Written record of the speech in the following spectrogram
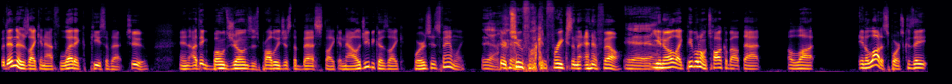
But then there's like an athletic piece of that too. And I think Bones Jones is probably just the best like analogy because like where's his family? Yeah. They're two fucking freaks in the NFL. Yeah. yeah. You know, like people don't talk about that a lot in a lot of sports because they,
